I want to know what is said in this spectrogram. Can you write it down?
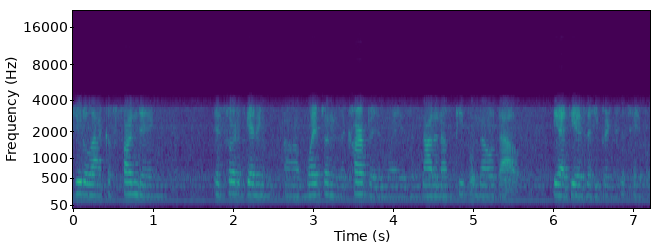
due to lack of funding, is sort of getting um, wiped under the carpet in ways, and not enough people know about the ideas that he brings to the table.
